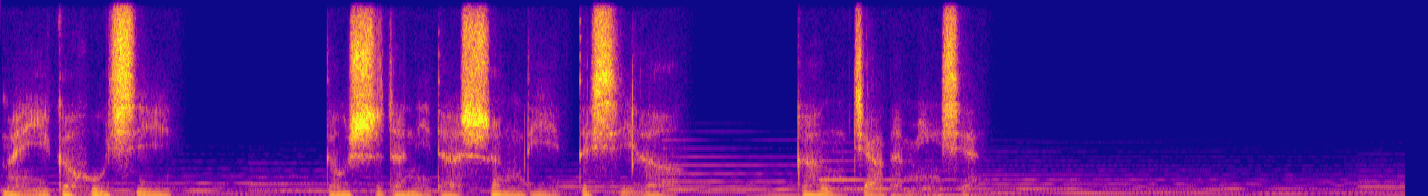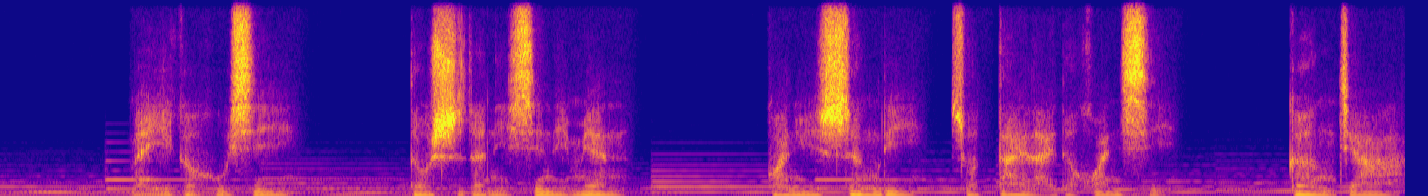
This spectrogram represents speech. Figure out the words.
每一个呼吸，都使得你的胜利的喜乐更加的明显。每一个呼吸，都使得你心里面关于胜利所带来的欢喜。更加、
